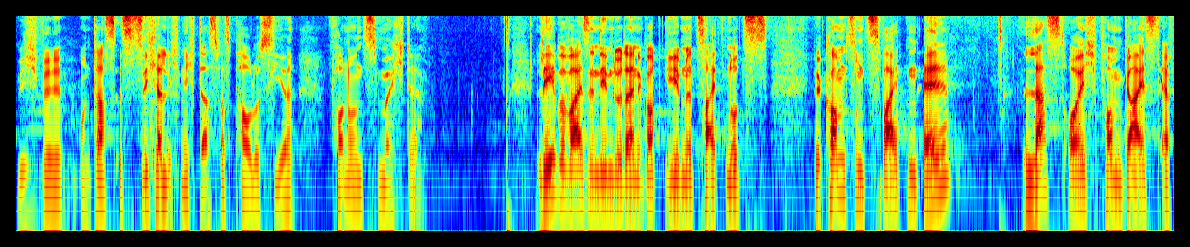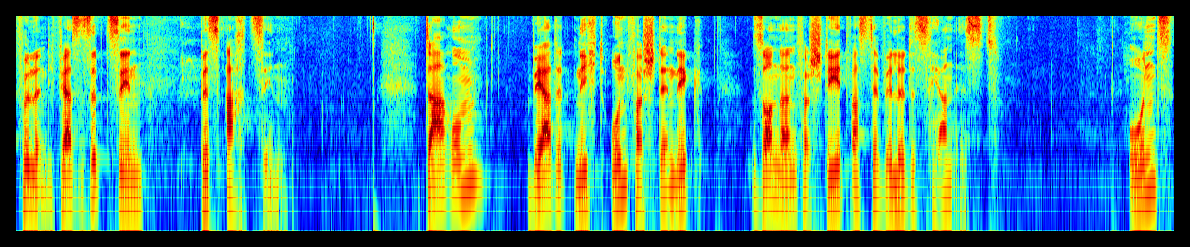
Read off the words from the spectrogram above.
wie ich will. Und das ist sicherlich nicht das, was Paulus hier von uns möchte. Lebeweise, indem du deine gottgegebene Zeit nutzt. Wir kommen zum zweiten L. Lasst euch vom Geist erfüllen. Die Verse 17 bis 18. Darum werdet nicht unverständig, sondern versteht, was der Wille des Herrn ist. Und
